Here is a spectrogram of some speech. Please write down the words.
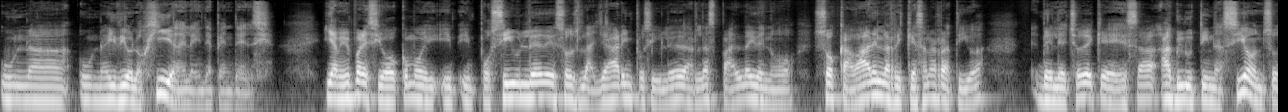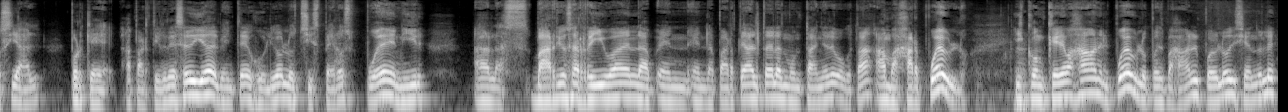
una, una ideología de la independencia. Y a mí me pareció como imposible de soslayar, imposible de dar la espalda y de no socavar en la riqueza narrativa del hecho de que esa aglutinación social, porque a partir de ese día del 20 de julio los chisperos pueden ir a los barrios arriba en la, en, en la parte alta de las montañas de Bogotá a bajar pueblo. ¿Y con qué bajaban el pueblo? Pues bajaban el pueblo diciéndole,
